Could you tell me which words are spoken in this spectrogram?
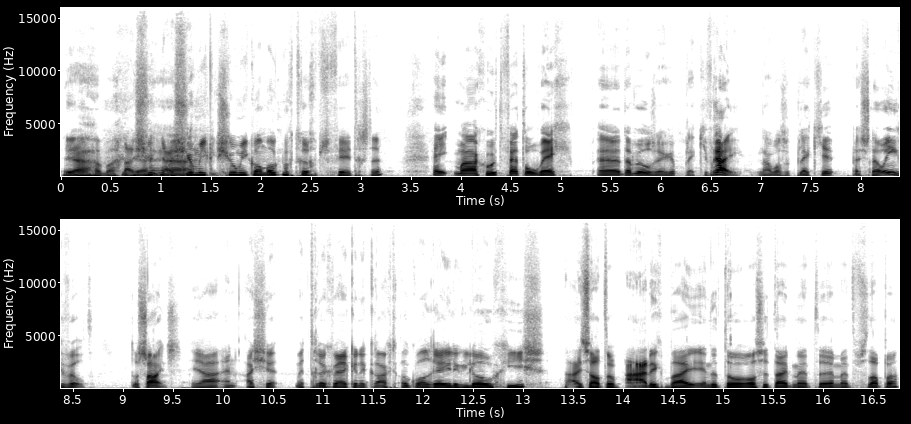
Ja, maar... Nou, ja, Schu- nou, ja. Schumi, Schumi kwam ook nog terug op zijn 40ste. Hey, maar goed, Vettel weg. Eh, dat wil zeggen, plekje vrij. Nou was het plekje best snel ingevuld. Door Sainz. Ja, en als je met terugwerkende kracht ook wel redelijk logisch... Hij zat er aardig bij in de Torosse tijd met, eh, met Verstappen.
